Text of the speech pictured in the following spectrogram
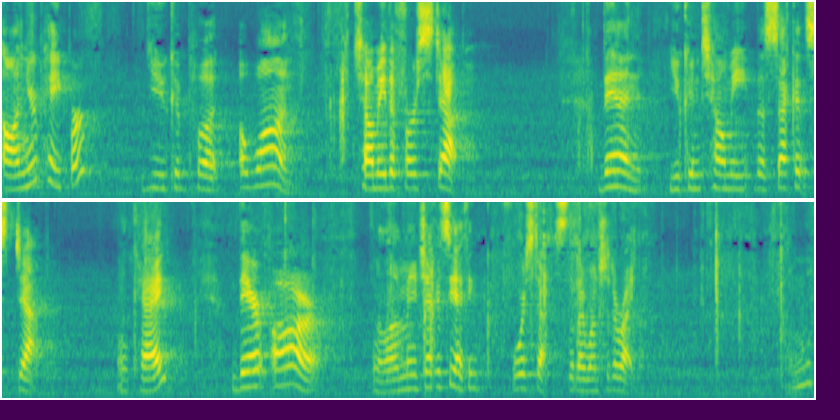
on your paper, you could put a one. Tell me the first step. Then you can tell me the second step. Okay? There are, well, let me check and see. I think four steps that I want you to write. One,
